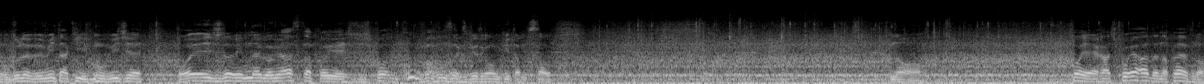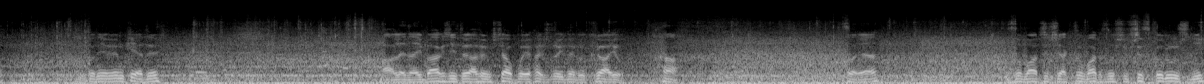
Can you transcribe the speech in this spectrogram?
W ogóle wy mi taki mówicie, pojedź do innego miasta, pojeździć. Po, kurwa, wózek z Biedronki tam stał. No. Pojechać, pojadę na pewno. Tylko nie wiem kiedy. Ale najbardziej to ja bym chciał pojechać do innego kraju. Ha. Co nie? Zobaczyć jak to bardzo się wszystko różni.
